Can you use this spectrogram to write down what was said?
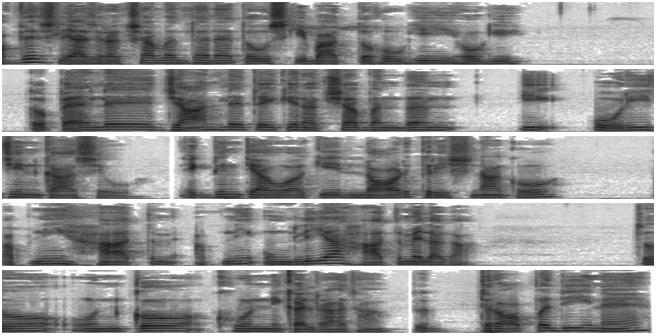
obviously आज रक्षाबंधन है तो उसकी बात तो होगी ही होगी। तो पहले जान लेते कि रक्षाबंधन की ओरिजिन कहाँ से हुआ। एक दिन क्या हुआ कि लॉर्ड कृष्णा को अपनी हाथ में, अपनी उंगलियाँ हाथ में लगा तो उनको खून निकल रहा था। तो द्रौपदी ने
